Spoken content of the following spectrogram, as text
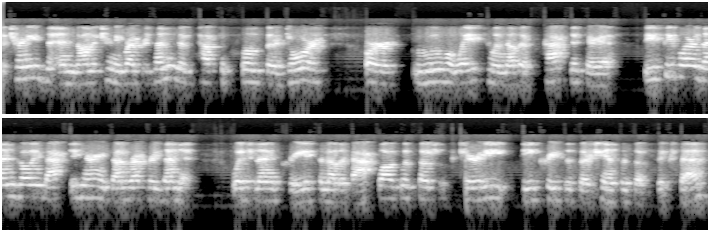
attorneys and non-attorney representatives have to close their doors or move away to another practice area, these people are then going back to hearings unrepresented, which then creates another backlog with Social Security, decreases their chances of success,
